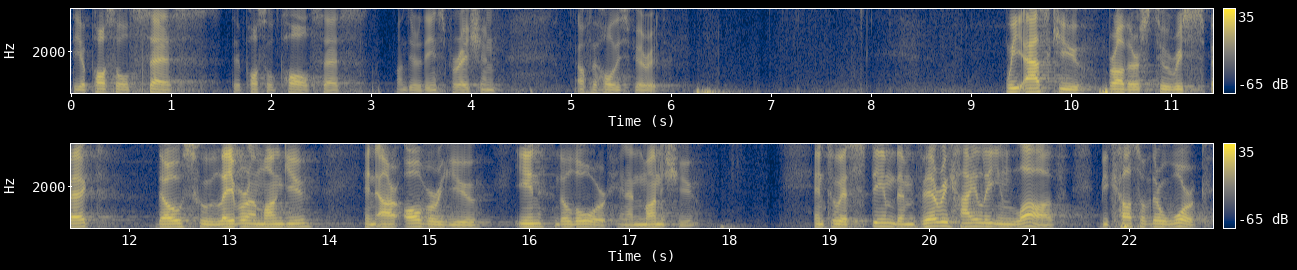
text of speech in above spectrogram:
the apostle says, the apostle Paul says, under the inspiration of the Holy Spirit. We ask you, brothers, to respect those who labor among you and are over you in the Lord and admonish you, and to esteem them very highly in love because of their work.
